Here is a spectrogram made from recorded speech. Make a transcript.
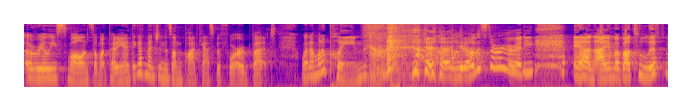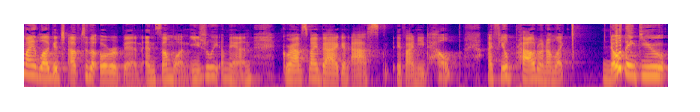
a really small and somewhat petty. I think I've mentioned this on the podcast before, but when I'm on a plane, you know the story already, and I am about to lift my luggage up to the overbin, and someone, usually a man, grabs my bag and asks if I need help, I feel proud when I'm like, no, thank you.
